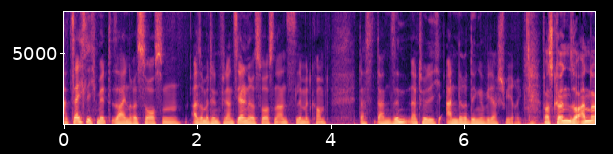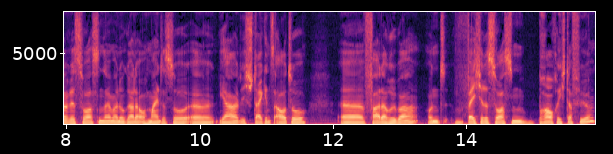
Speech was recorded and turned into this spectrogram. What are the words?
tatsächlich mit seinen Ressourcen, also mit den finanziellen Ressourcen ans Limit kommt, das, dann sind natürlich andere Dinge wieder schwierig. Was können so andere Ressourcen sein, weil du gerade auch meintest, so, äh, ja, ich steige ins Auto, äh, fahre darüber und welche Ressourcen brauche ich dafür?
